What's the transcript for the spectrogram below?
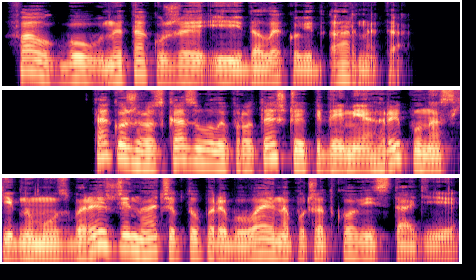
Фаук був не так уже і далеко від Арнета. Також розказували про те, що епідемія грипу на східному узбережжі начебто перебуває на початковій стадії.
